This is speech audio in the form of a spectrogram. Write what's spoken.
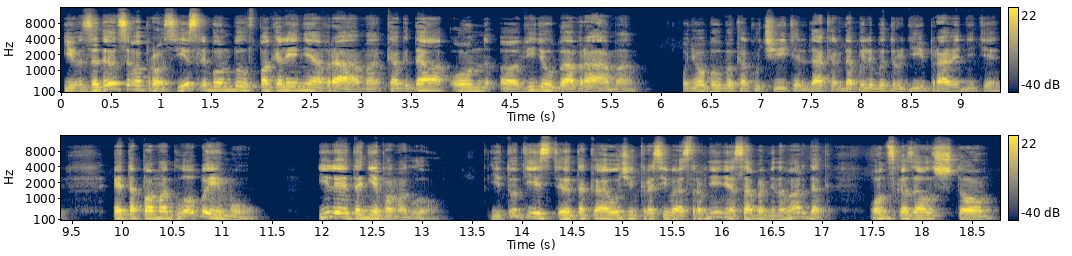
И задается вопрос, если бы он был в поколении Авраама, когда он э, видел бы Авраама, у него был бы как учитель, да, когда были бы другие праведники, это помогло бы ему или это не помогло? И тут есть э, такое очень красивое сравнение. Саба Миновардак, он сказал, что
